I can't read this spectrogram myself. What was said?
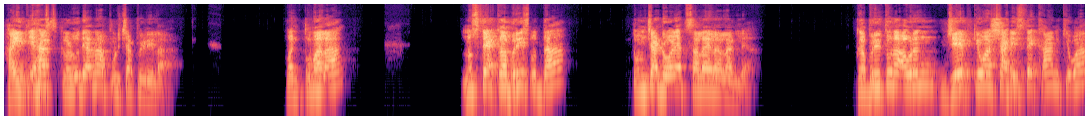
हा इतिहास कळू द्या ना पुढच्या पिढीला. पण तुम्हाला नुसत्या कबरी सुद्धा तुमच्या डोळ्यात सलायला लागल्या. कबरीतून औरंगजेब किंवा शाहिस्ते खान किंवा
